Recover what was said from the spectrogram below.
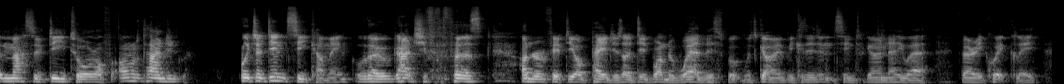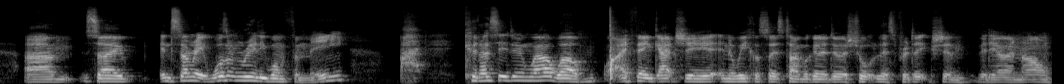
a massive detour off on a tangent which I didn't see coming although actually for the first 150 odd pages I did wonder where this book was going because it didn't seem to be going anywhere very quickly um, so in summary it wasn't really one for me could I see it doing well? Well, I think actually in a week or so's time we're going to do a shortlist prediction video and I'll,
